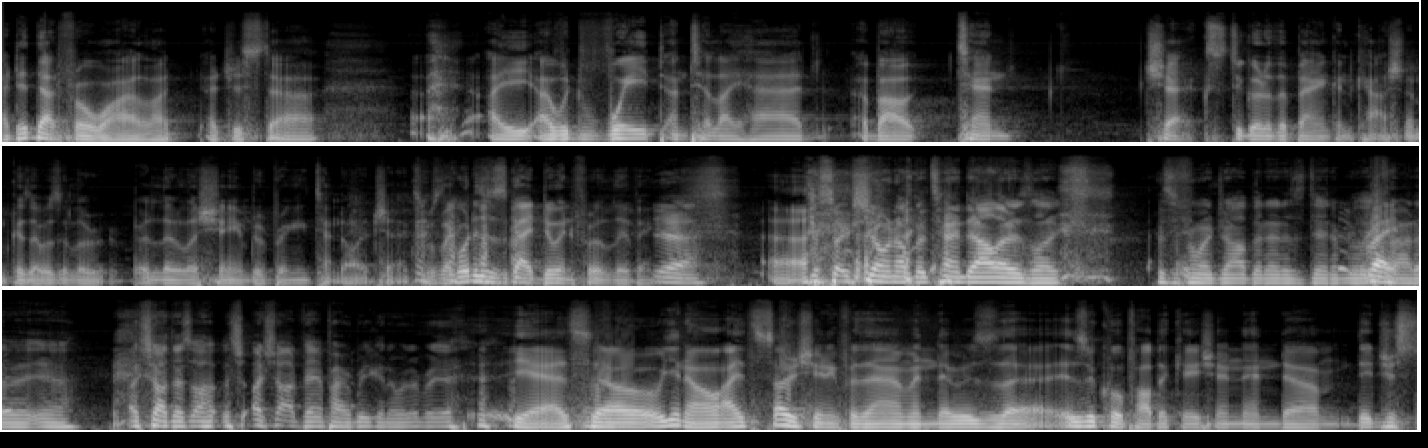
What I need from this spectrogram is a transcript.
I did that for a while. I, I just uh, I I would wait until I had about ten checks to go to the bank and cash them because I was a little, a little ashamed of bringing ten dollar checks. I was like, what is this guy doing for a living? Yeah. Uh, Just like showing up at ten dollars, like this is for my job that I just did. I'm really Right. proud of it. Yeah. I shot this. uh, I shot Vampire Weekend or whatever. Yeah. yeah, so you know, I started shooting for them, and it was uh, it was a cool publication, and um, they just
